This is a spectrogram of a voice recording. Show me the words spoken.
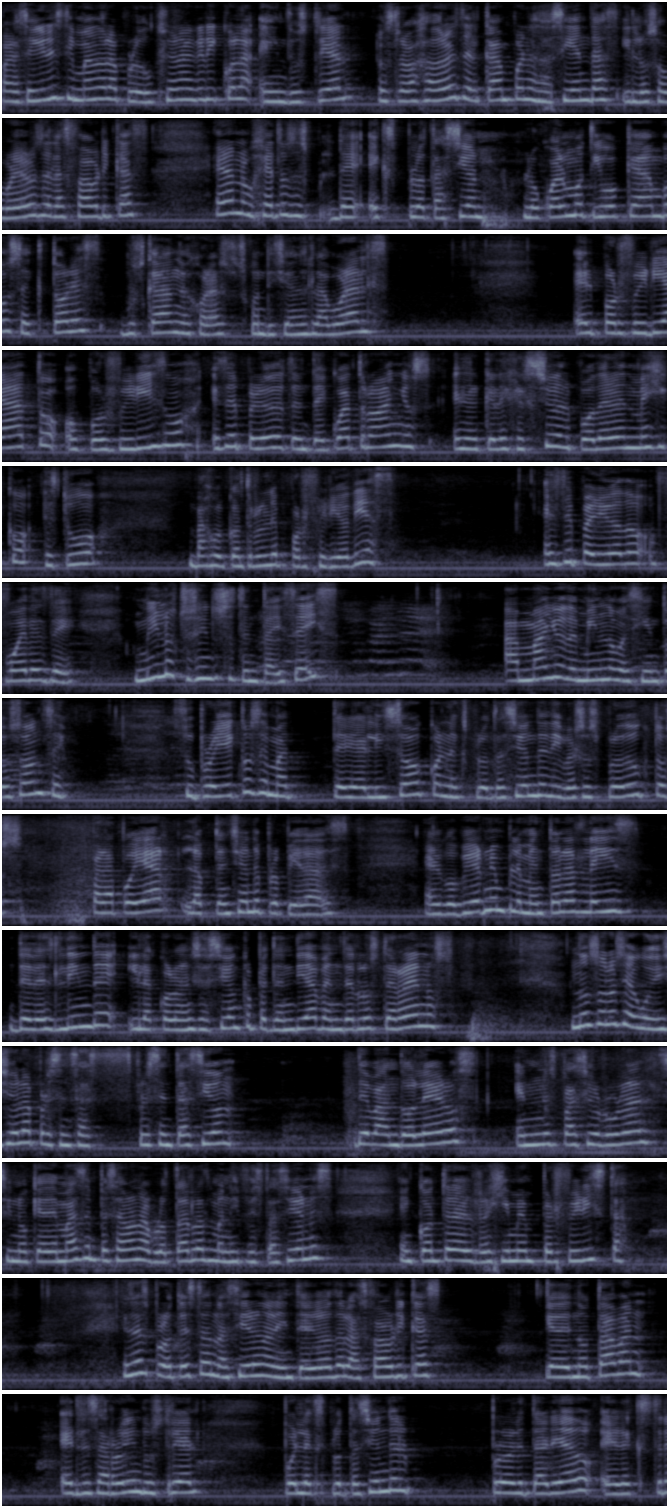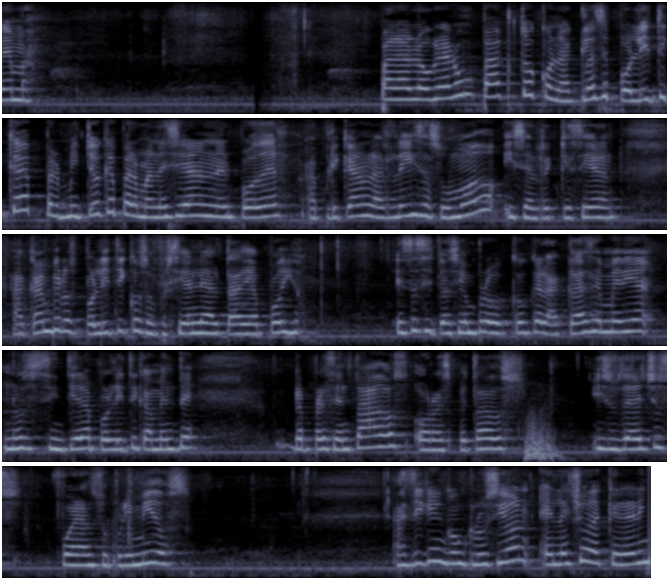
Para seguir estimando la producción agrícola e industrial, los trabajadores del campo en las haciendas y los obreros de las fábricas eran objetos de explotación, lo cual motivó que ambos sectores buscaran mejorar sus condiciones laborales. El porfiriato o porfirismo es el periodo de 34 años en el que el ejercicio del poder en México estuvo bajo el control de Porfirio Díaz. Este periodo fue desde 1876 a mayo de 1911. Su proyecto se materializó con la explotación de diversos productos para apoyar la obtención de propiedades. El gobierno implementó las leyes de deslinde y la colonización que pretendía vender los terrenos. No solo se agudizó la presentación de bandoleros en un espacio rural, sino que además empezaron a brotar las manifestaciones en contra del régimen perfirista. Esas protestas nacieron al interior de las fábricas que denotaban el desarrollo industrial, pues la explotación del proletariado era extrema. Para lograr un pacto con la clase política, permitió que permanecieran en el poder, aplicaran las leyes a su modo y se enriquecieran. A cambio, los políticos ofrecían lealtad y apoyo. Esta situación provocó que la clase media no se sintiera políticamente representados o respetados y sus derechos fueran suprimidos. Así que en conclusión, el hecho de querer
